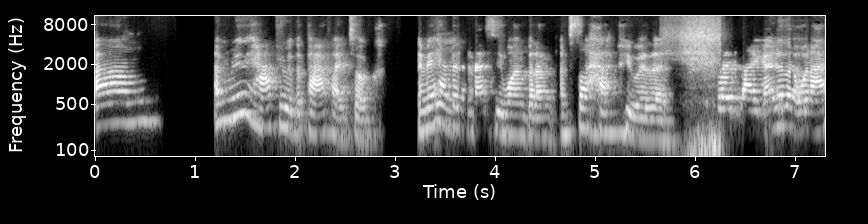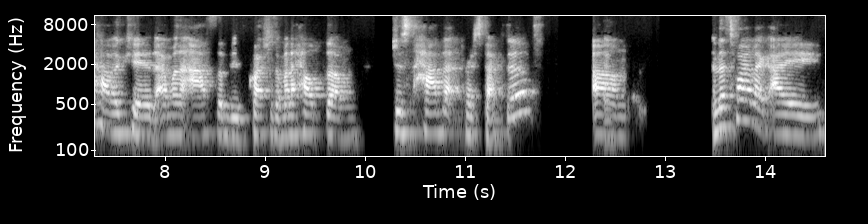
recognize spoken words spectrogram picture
Um, I'm really happy with the path I took. It may have been a messy one, but I'm, I'm still happy with it. But like, I know that when I have a kid, I'm going to ask them these questions. I'm going to help them just have that perspective. Um, and that's why, like, I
